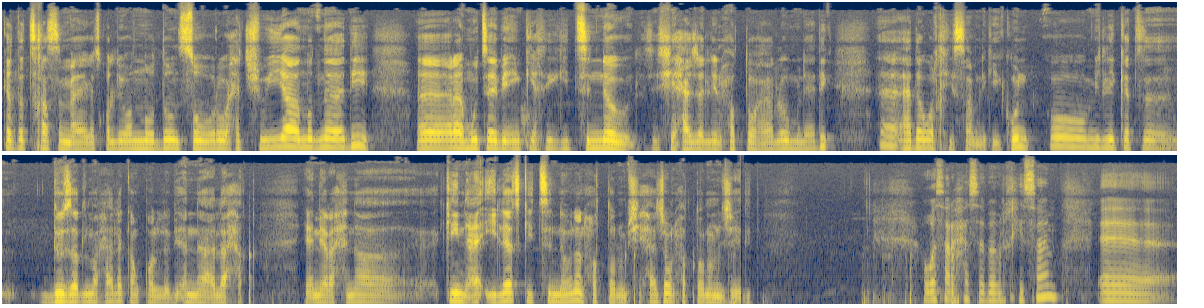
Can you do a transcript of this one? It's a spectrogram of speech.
كتتخاصم معايا كتقول لي نوضوا نصوروا واحد شوية نوضنا هذه آه راه متابعين كيتسناو شي حاجة اللي نحطوها لهم ولا هذيك آه هذا هو الخصام اللي كيكون. وملي كتدوز هذه المرحلة كنقول بانها على حق. يعني راه حنا كاين عائلات كيتسناونا نحطوا لهم شي حاجة ونحطوا لهم الجديد. هو صراحة سبب الخصام آه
